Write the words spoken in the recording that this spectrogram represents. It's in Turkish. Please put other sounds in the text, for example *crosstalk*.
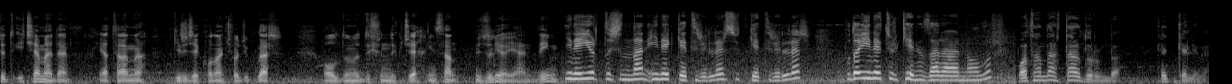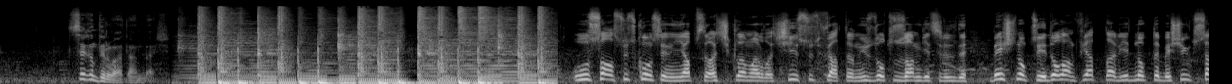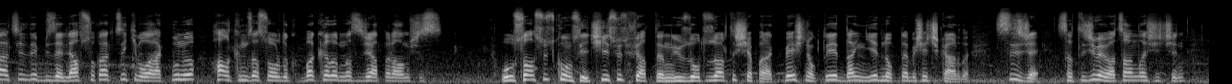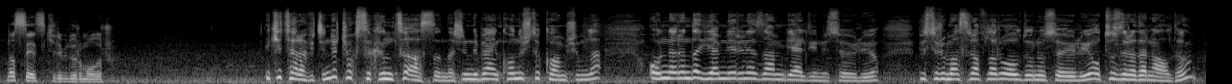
Süt içemeden yatağına girecek olan çocuklar olduğunu düşündükçe insan üzülüyor yani değil mi? Yine yurt dışından inek getirirler, süt getirirler. Bu da yine Türkiye'nin zararına olur. Vatandaş dar durumda. Tek kelime. Sıkıntılı vatandaş. Ulusal Süt Konseyi'nin yaptığı açıklamalarda çiğ süt fiyatlarına %30 zam getirildi. 5.7 olan fiyatlar 7.5'e yükseltildi. Biz de Laf Sokak'ta ekip olarak bunu halkımıza sorduk. Bakalım nasıl cevaplar almışız. Ulusal Süt Konseyi çiğ süt fiyatlarını %30 artış yaparak 5.7'den 7.5'e çıkardı. Sizce satıcı ve vatandaş için nasıl etkili bir durum olur? İki taraf için de çok sıkıntı aslında. Şimdi ben konuştuk komşumla. Onların da yemlerine zam geldiğini söylüyor. Bir sürü masrafları olduğunu söylüyor. 30 liradan aldım.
